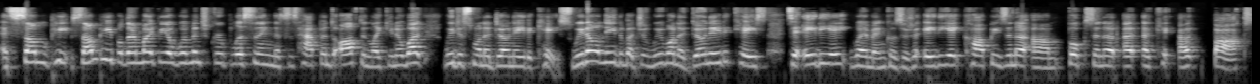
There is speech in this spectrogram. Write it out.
And some pe- some people, there might be a women's group listening. This has happened often. Like, you know what? We just want to donate a case. We don't need the budget. We want to donate a case to 88 women because there's 88 copies in a um, books in a, a, a, a box.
